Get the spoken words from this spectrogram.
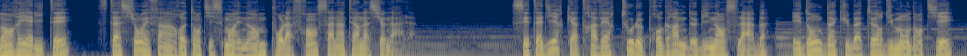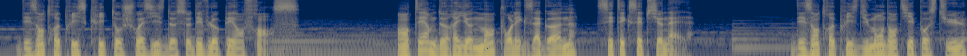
En réalité, Station F a un retentissement énorme pour la France à l'international. C'est-à-dire qu'à travers tout le programme de Binance Lab, et donc d'incubateurs du monde entier, des entreprises crypto choisissent de se développer en France. En termes de rayonnement pour l'Hexagone, c'est exceptionnel. Des entreprises du monde entier postulent,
